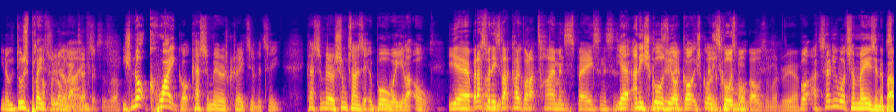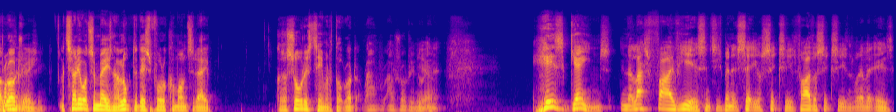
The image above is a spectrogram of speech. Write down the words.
You know, he does play Couple through the long-range lines. efforts as well. He's not quite got Casemiro's creativity. Casemiro sometimes hit a ball where you're like, oh, Yeah, but that's when um, he's like kind of got like time and space, and this is Yeah, and he scores the it. odd goal. He scores and he scores more more. goals than Rodri. Yeah. But I tell you what's amazing about Surprisingly, Rodri. I tell you what's amazing. I looked at this before I come on today because I saw this team and I thought, Rod, how, how's Rodri not Yeah. in it? His games in the last five years since he's been at City, or six seasons, five or six seasons, whatever it is,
